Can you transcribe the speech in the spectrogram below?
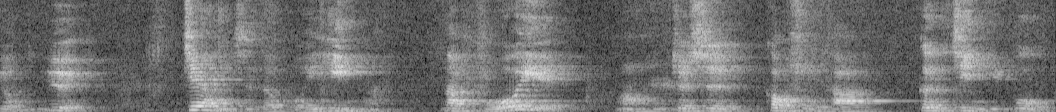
踊跃这样子的回应啊。那佛也啊，就是告诉他更进一步，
